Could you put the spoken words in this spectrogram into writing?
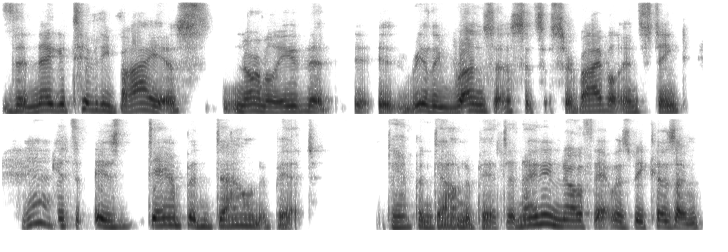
the negativity bias normally that it, really runs us. It's a survival instinct Yeah, gets is dampened down a bit dampened down a bit and i didn't know if that was because i'm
